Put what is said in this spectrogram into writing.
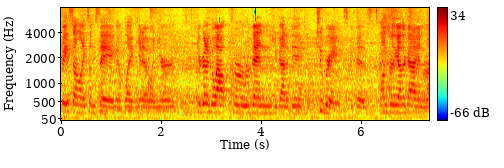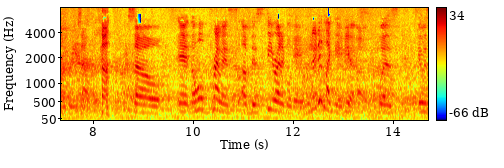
based on like some saying of like you know when you're you're gonna go out for revenge, you gotta dig two graves because it's one for the other guy and one for yourself. So it, the whole premise of this theoretical game, which I did like the idea of, was it was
